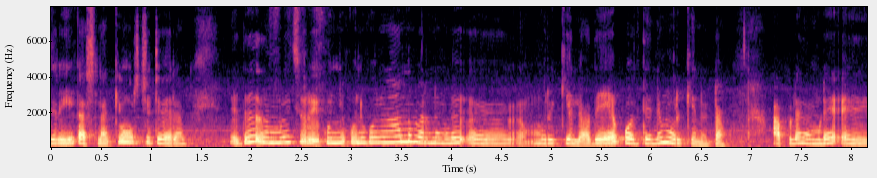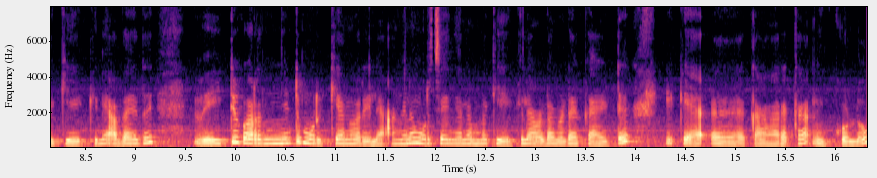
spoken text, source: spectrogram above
ചെറിയ കഷ്ണാക്കി മുറിച്ചിട്ട് വരാം. ഇത് നമ്മൾ ചെറിയ കുഞ്ഞു കുഞ്ഞു കുഞ്ഞാന്ന് പറഞ്ഞ് നമ്മൾ മുറിക്കല്ലോ. അതേപോലെ തന്നെ മുറിക്കണം കേട്ടോ. അപ്പോൾ നമ്മുടെ കേക്കിന് അതായത് വെയിറ്റ് കുറഞ്ഞിട്ട് മുറിക്കുക എന്ന് പറയില്ല? അങ്ങനെ മുറിച്ച് കഴിഞ്ഞാൽ നമ്മുടെ കേക്കിൽ അവിടെ അവിടെയൊക്കെ ആയിട്ട് ഈ കാരക്ക നിൽക്കുള്ളൂ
